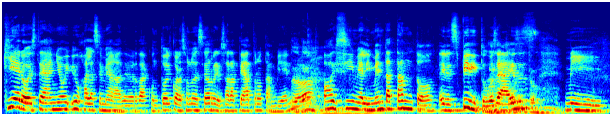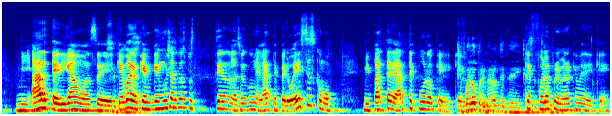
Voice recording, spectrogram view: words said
Quiero este año y ojalá se me haga, de verdad, con todo el corazón lo deseo regresar a teatro también. ¿verdad? Ay, sí, me alimenta tanto el espíritu, o sea, ese es mi mi arte, digamos, eh, que bueno, que, que, muchas cosas pues tiene relación con el arte, pero ese es como mi parte de arte puro que... que ¿Qué fue lo primero que te dedicaste? Que fue lo primero que me dediqué,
